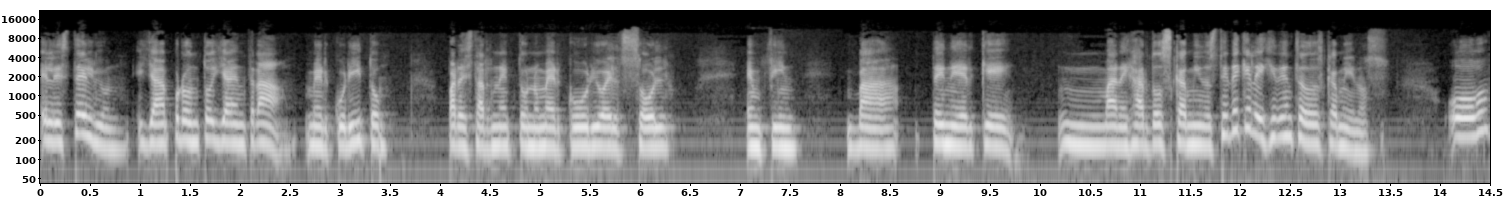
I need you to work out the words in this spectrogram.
el estelium y ya pronto ya entra Mercurito para estar Neptuno, Mercurio, el Sol, en fin, va a tener que manejar dos caminos. Tiene que elegir entre dos caminos. O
